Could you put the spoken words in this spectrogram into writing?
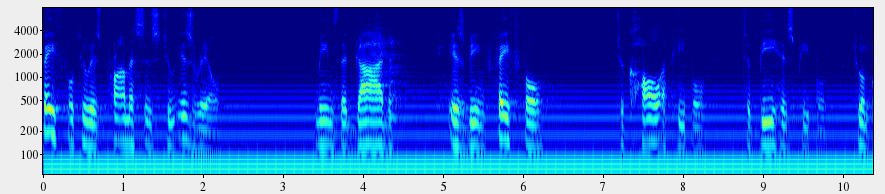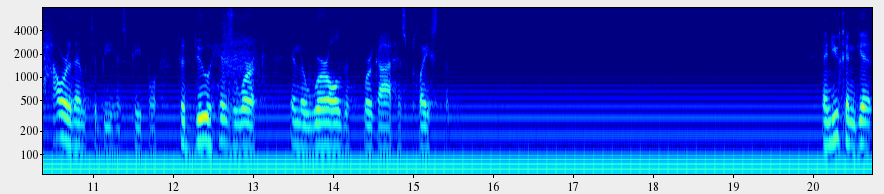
faithful to his promises to Israel means that God is being faithful to call a people to be his people, to empower them to be his people, to do his work in the world where God has placed them. And you can get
